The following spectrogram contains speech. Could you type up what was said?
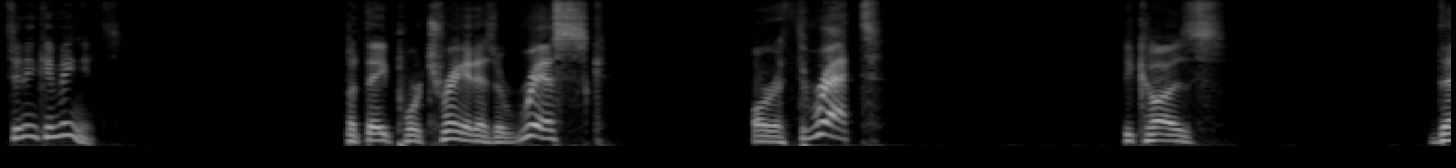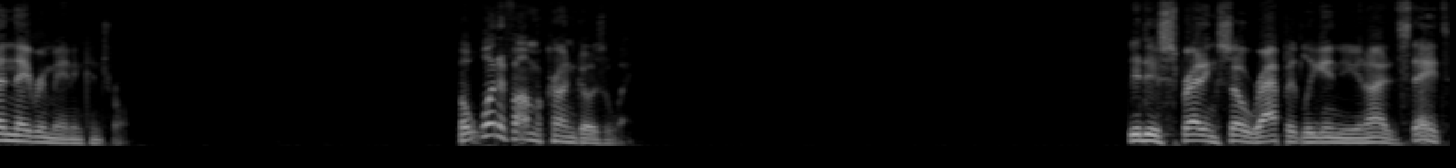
It's an inconvenience but they portray it as a risk or a threat because then they remain in control. But what if Omicron goes away? It is spreading so rapidly in the United States.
